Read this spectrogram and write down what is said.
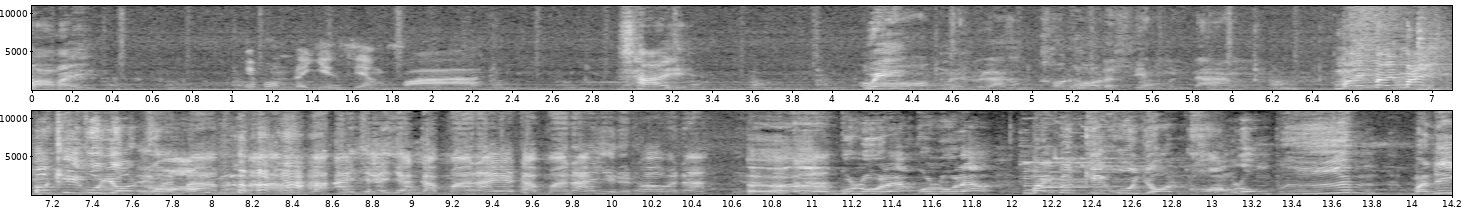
มาไหมเอ้ยผมได้ยินเสียงฝา ใช่ วิ่งอ๋อเหมือนเวลาเข้าท่อแล้วเสียงมันดัง ไม่ไม่ไม่เมื่อกี้กูโยนเฮ้ยของมันมามันมามันมาอย่าอย่ากลับมานะอย่ากลับมานะอยู่ในท่อไปนะเออเออกูรู้แล้วกูรู้แล้วไม่เมื่อกี้กูโยนของลงพื้น มันได้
